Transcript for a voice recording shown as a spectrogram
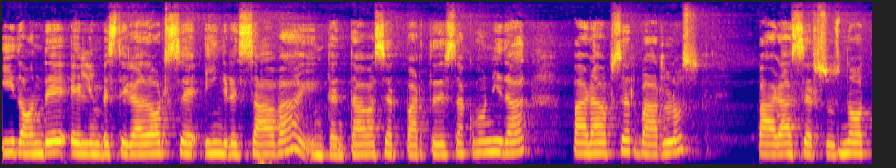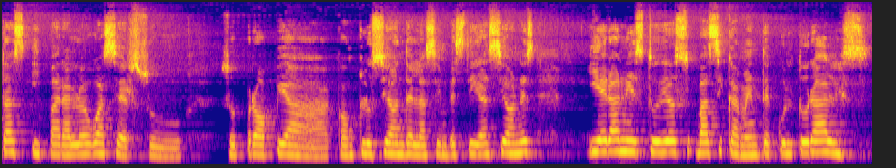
y donde el investigador se ingresaba, intentaba ser parte de esa comunidad para observarlos, para hacer sus notas y para luego hacer su, su propia conclusión de las investigaciones y eran estudios básicamente culturales.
